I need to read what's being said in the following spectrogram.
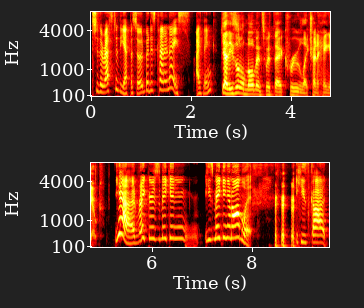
to the rest of the episode, but is kind of nice, I think. Yeah, these little moments with the crew like trying to hang out. Yeah, and Riker's making he's making an omelet. He's got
